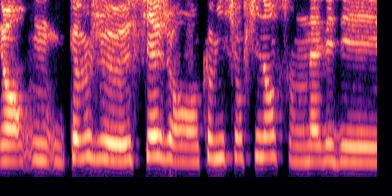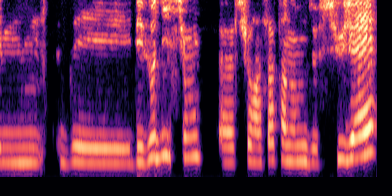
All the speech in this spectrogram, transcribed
comme je siège en commission finance, on avait des, des, auditions euh, sur un certain nombre de sujets.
